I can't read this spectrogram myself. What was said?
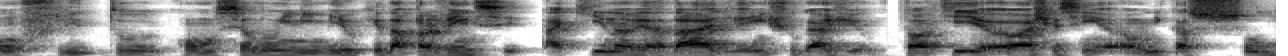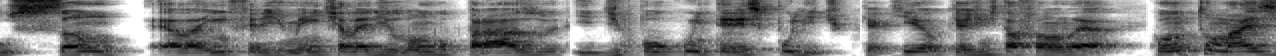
conflito como sendo um inimigo que dá para vencer. Aqui, na verdade, é enxugar gelo. Então, aqui eu acho que assim, a única solução, ela infelizmente ela é de longo prazo e de pouco interesse político. Que aqui o que a gente está falando é quanto mais,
